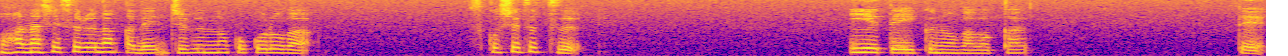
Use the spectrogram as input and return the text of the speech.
お話しする中で自分の心が少しずつ癒えていくのが分かって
